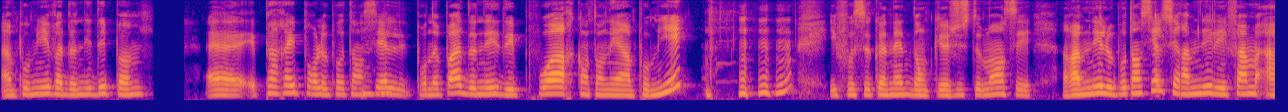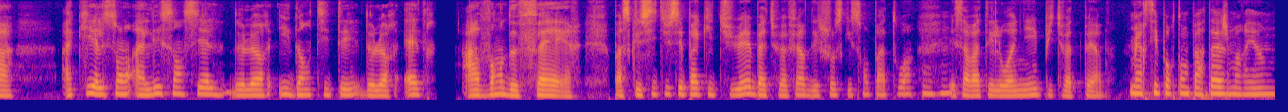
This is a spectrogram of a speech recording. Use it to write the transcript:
Un pommier va donner des pommes. Euh, pareil pour le potentiel, mhm. pour ne pas donner des poires quand on est un pommier, il faut se connaître. Donc euh, justement, c'est ramener le potentiel, c'est ramener les femmes à, à qui elles sont, à l'essentiel de leur identité, de leur être avant de faire. Parce que si tu sais pas qui tu es, bah, tu vas faire des choses qui sont pas toi mhm. et ça va t'éloigner puis tu vas te perdre. Merci pour ton partage, Mariam.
